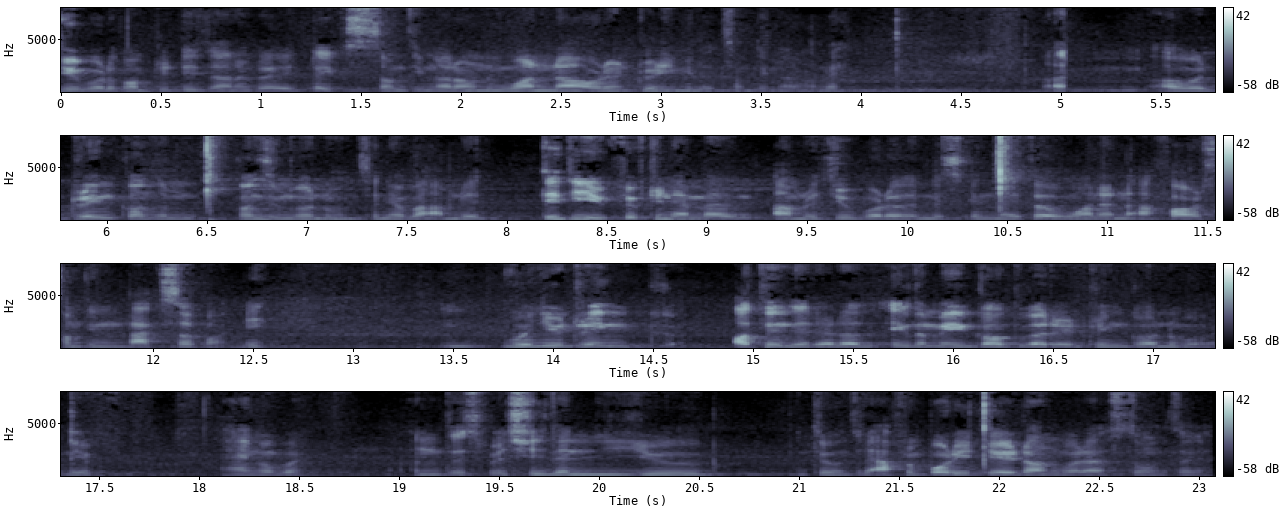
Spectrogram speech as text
जिउबाट कम्प्लिटली जानको it takes something around one hour and twenty minute something around है अब ड्रिङ्क कन्ज्युम कन्ज्युम गर्नुहुन्छ नि। अब हामीले त्यति फिफ्टिन एमएल हाम्रो जिउबाट निस्किनलाई त one and half hour something लाग्छ भने वेन यु ड्रिङ्क अति धेरै र एकदमै गफ गरेर ड्रिङ्क गर्नुभयो भने ह्याङओभर अनि त्यसपछि देन यु त्यो हुन्छ नि आफ्नो बडी टेयर डाउन गरेर जस्तो हुन्छ क्या।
